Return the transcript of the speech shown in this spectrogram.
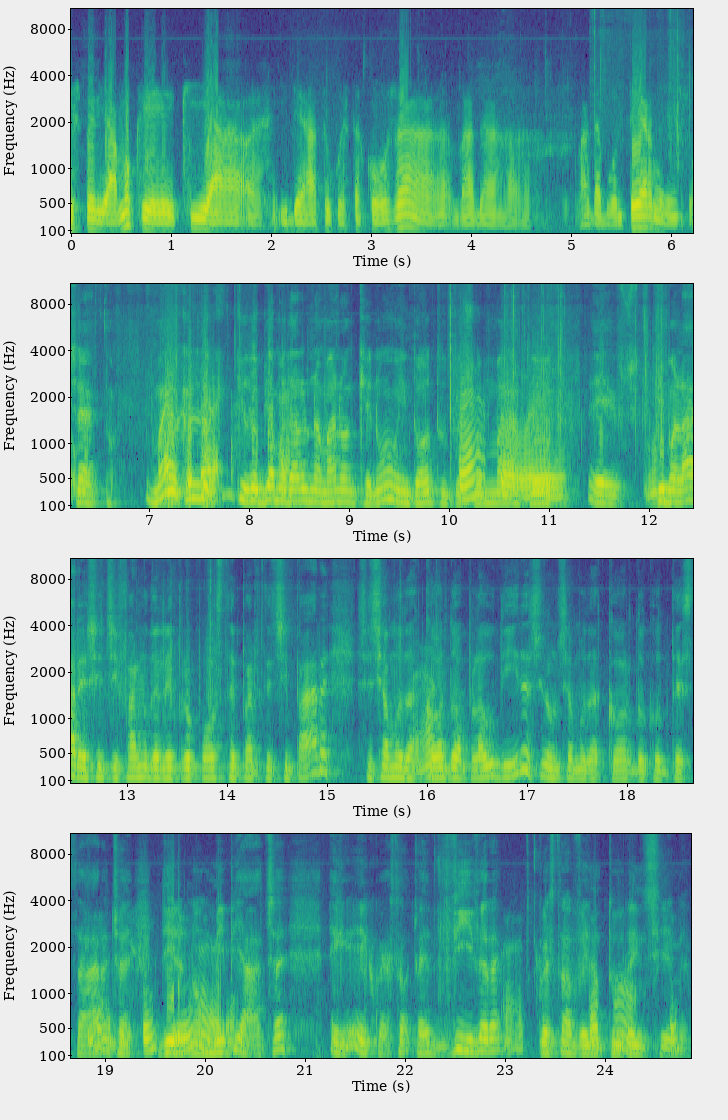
e speriamo che chi ha ideato questa cosa vada, vada a buon termine. Insomma. certo. Ma io Ecco, credo per- che dobbiamo eh. dare una mano anche noi, no? tutto Certo, sommato, eh. stimolare se ci fanno delle proposte partecipare, se siamo d'accordo applaudire, se non siamo d'accordo contestare, Sì, cioè sentire. dire non mi piace e, e questo, cioè vivere Ecco, questa avventura dopo- insieme.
